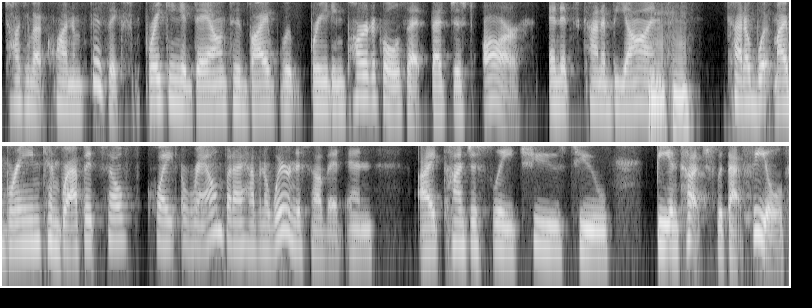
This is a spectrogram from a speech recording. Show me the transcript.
talking about quantum physics, breaking it down to vibrating particles that that just are, and it's kind of beyond mm-hmm. kind of what my brain can wrap itself quite around. But I have an awareness of it, and I consciously choose to be in touch with that field,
